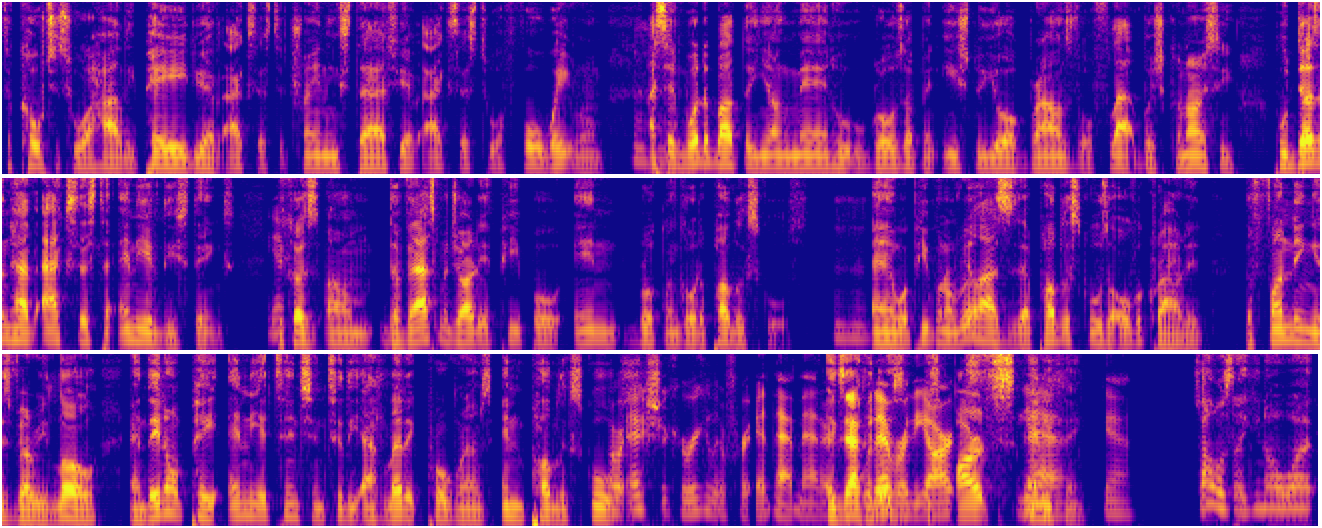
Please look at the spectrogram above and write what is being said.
to coaches who are highly paid, you have access to training staffs, you have access to a full weight room. I said, what about the young man who, who grows up in East New York, Brownsville, Flatbush, Canarsie, who doesn't have access to any of these things? Yep. Because um, the vast majority of people in Brooklyn go to public schools. Mhm. And what people don't realize is that public schools are overcrowded, the funding is very low, and they don't pay any attention to the athletic programs in public schools. Or extracurricular for that matter. Exactly. Whatever, It's- the it's arts. arts, Yeah, anything. Yeah. So I was like, you know what?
